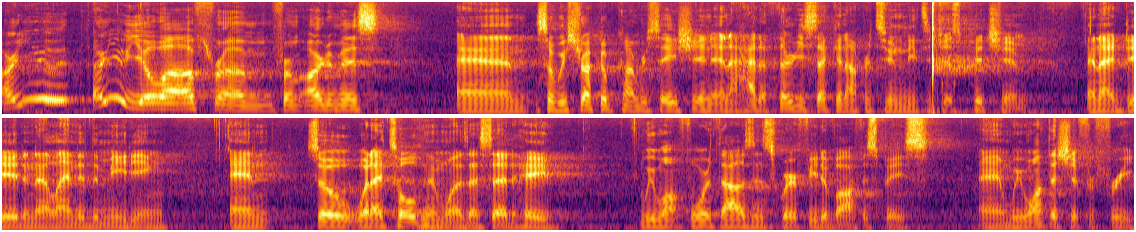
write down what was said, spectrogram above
are you, are you Yoav from, from Artemis? And so we struck up conversation, and I had a 30 second opportunity to just pitch him, and I did, and I landed the meeting. And so what I told him was, I said, hey, we want 4,000 square feet of office space, and we want that shit for free.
